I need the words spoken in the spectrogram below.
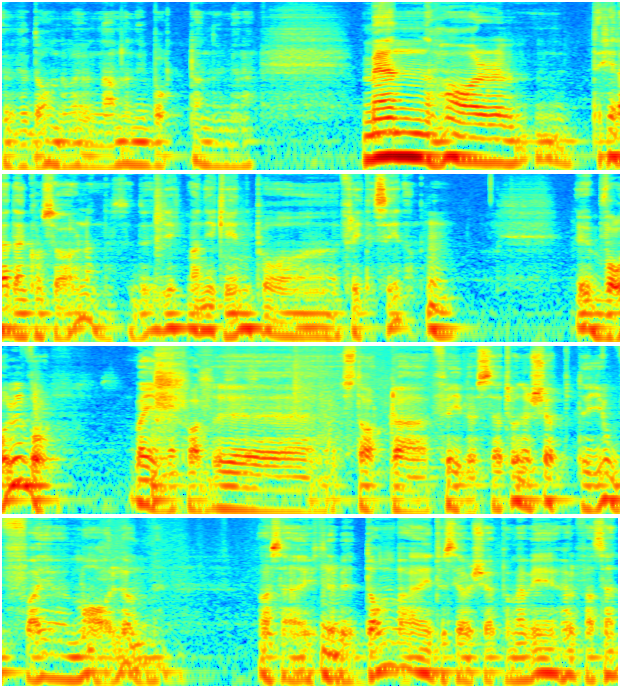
de, de var- namnen är borta numera. Men har hela den koncernen. Det gick, man gick in på fritidssidan. Mm. Eh, Volvo var inne på att eh, starta frilufts... Jag tror de köpte Jofa i Malung. Det var så här, Mm. De var intresserade av att köpa, men vi höll fast. Sen,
